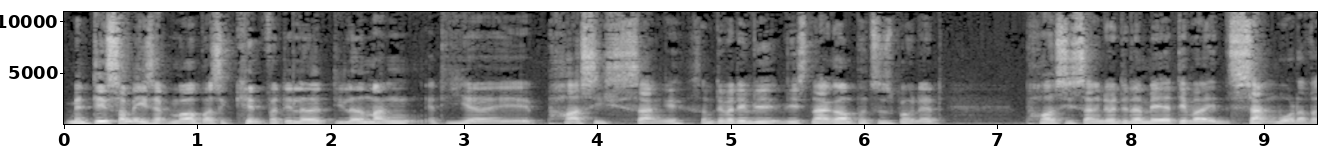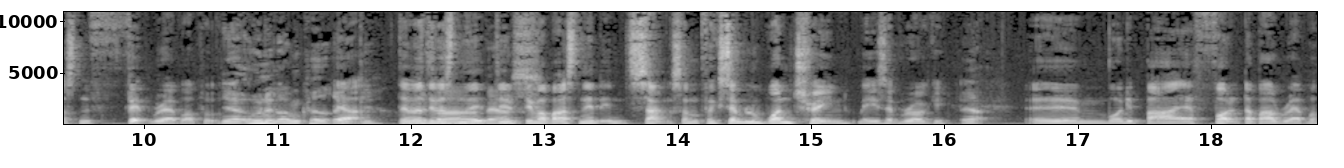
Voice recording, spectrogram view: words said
men det som A$AP Mob også er kendt for, det lavede, de lavede mange af de her øh, posse-sange, som det var det, vi, vi snakkede om på et tidspunkt, at posse-sang, det var det der med, at det var en sang, hvor der var sådan fem rapper på. Ja, uden et omkvæd Ja, rigtigt. det var, det, var bare sådan, det, vers. det, det var bare sådan en, en sang, som for eksempel One Train med A$AP Rocky, Ja, øhm, hvor det bare er folk, der bare rapper,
